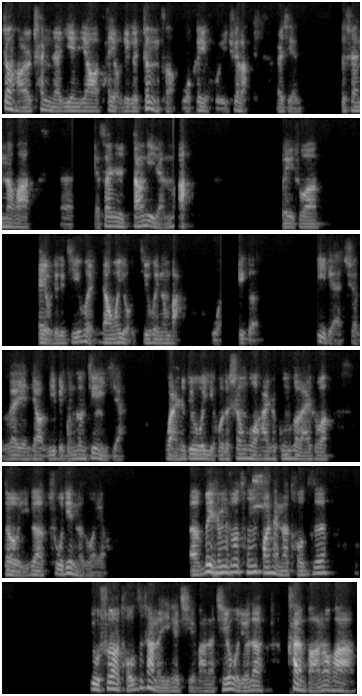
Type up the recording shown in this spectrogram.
正好是趁着燕郊它有这个政策，我可以回去了，而且自身的话，呃，也算是当地人吧，所以说也有这个机会，让我有机会能把我这个地点选择在燕郊，离北京更近一些，不管是对我以后的生活还是工作来说，都有一个促进的作用。呃，为什么说从房产到投资，又说到投资上的一些启发呢？其实我觉得看房的话，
